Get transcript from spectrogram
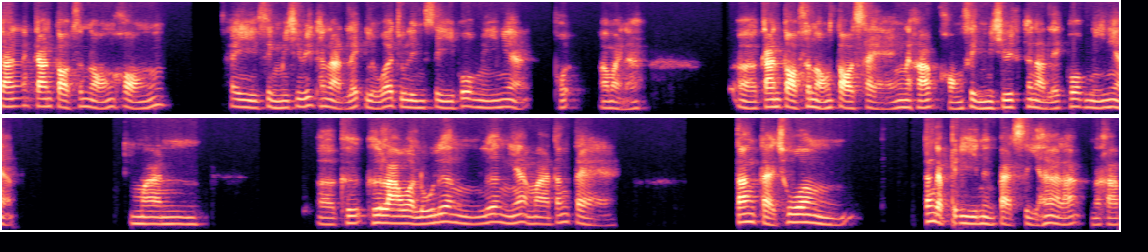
การการตอบสนองของไอสิ่งมีชีวิตขนาดเล็ก หรือว่าจุลินทรีย์พวกนี้เนี่ยเอาใหม่นะ การตอบสนองต่อแสงนะครับ ของสิ่งมีชีวิตขนาดเล็กพวกนี้เนี่ย มันคือคือเราอะรู้เรื่องเรื่องนี้มาตั้งแต่ตั้งแต่ช่วงตั้งแต่ปีหนึ่งแปดสี่ห้าแล้วนะครับ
